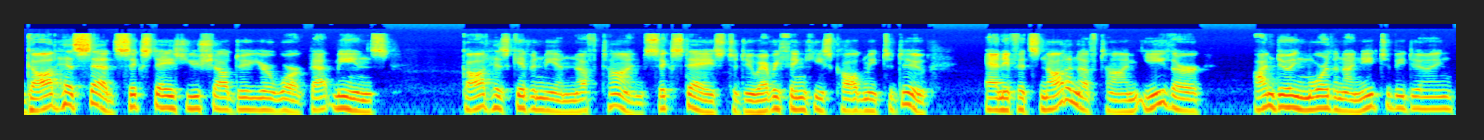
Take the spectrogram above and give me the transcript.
God has said, Six days you shall do your work. That means God has given me enough time, six days, to do everything He's called me to do. And if it's not enough time, either I'm doing more than I need to be doing,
